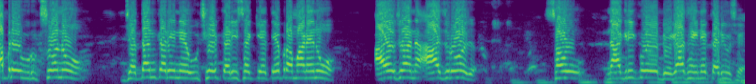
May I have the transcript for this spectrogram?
આપણે વૃક્ષોનું જતન કરીને ઉછેર કરી શકીએ. તે પ્રમાણેનું આયોજન આજ રોજ સૌ નાગરિકોએ ભેગા થઈને કર્યું છે.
